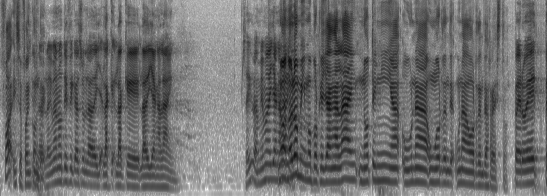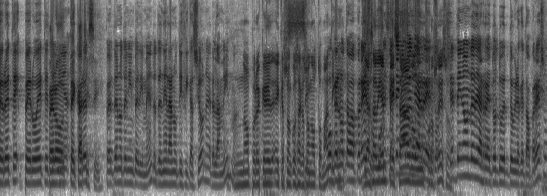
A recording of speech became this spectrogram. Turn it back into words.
fue, y se fue a encontrar. La, la, misma notificación la de, la, que, la, que, la de Jan Alain. Sí, la misma de Jan No, no es lo mismo porque Jan Alain no tenía una, un orden de, una orden de arresto. Pero, pero este, pero este pero tenía, pero, sí. Pero este no tenía impedimento, tenía las notificaciones, era la misma. No, pero es que, es que son cosas que son automáticas. Porque no estaba preso. Ya se había empezado un proceso. Si él tenía orden de arresto, ¿él tuviera que estar preso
